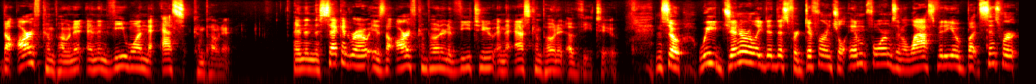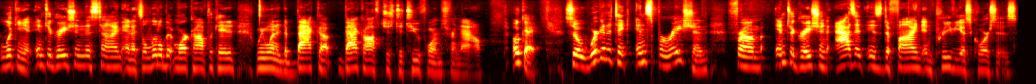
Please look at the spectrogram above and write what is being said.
the rth component, and then v1, the s component. And then the second row is the rth component of V2 and the s component of V2. And so we generally did this for differential M forms in the last video, but since we're looking at integration this time and it's a little bit more complicated, we wanted to back up, back off just to two forms for now. Okay, so we're going to take inspiration from integration as it is defined in previous courses.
